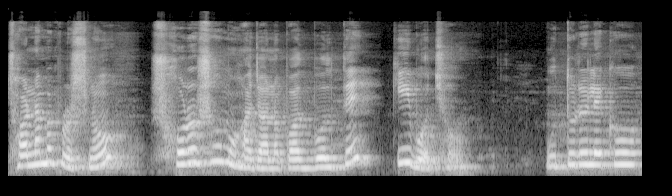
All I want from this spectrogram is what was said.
ছ নম্বর প্রশ্ন, ষোড়শ মহাজনপদ বলতে কি বোঝো? উত্তরে লেখো,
